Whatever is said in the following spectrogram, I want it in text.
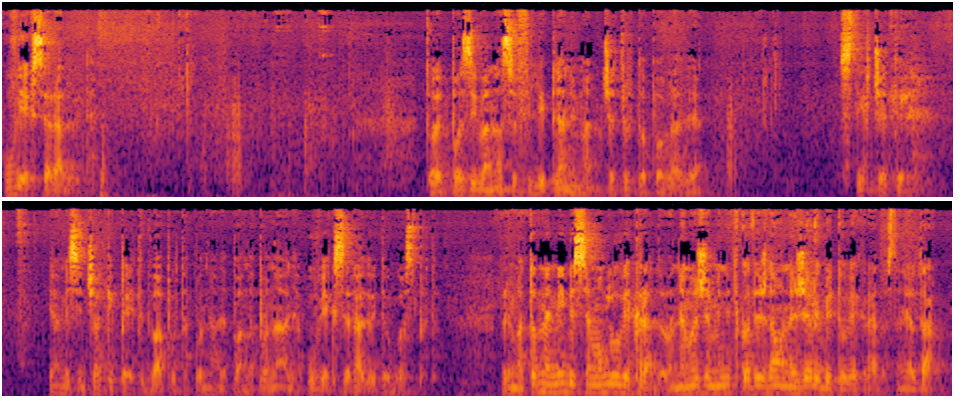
Uvijek se radujte. To je pozivano su Filipljanima Četvrto poglavlje Stih četiri. Ja mislim čak i pet, dva puta ponavlja, pa onda ponavlja. Uvijek se radujte u gospodu. Prema tome, mi bi se mogli uvijek radovati Ne može mi nitko reći da on ne želi biti uvijek radostan, jel tako?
